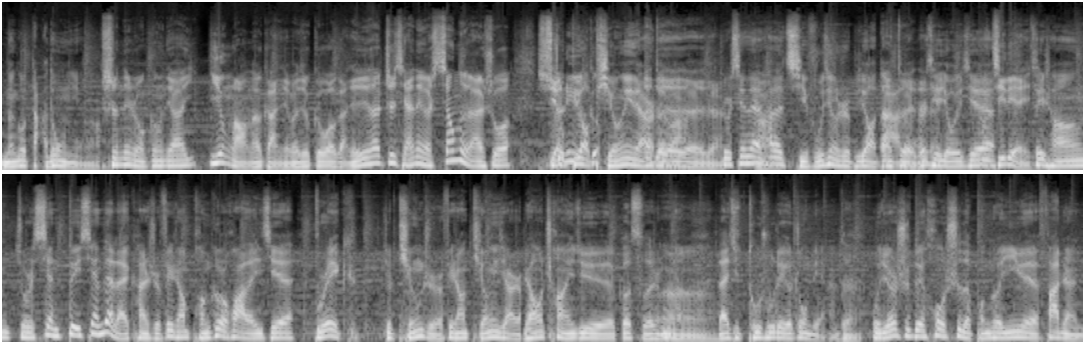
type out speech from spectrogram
能够打动你了，是那种更加硬朗的感觉吧，就给我感觉，因为他之前那个相对来说旋律比较平一点，啊对吧？对对对，就是现在它的起伏性是比较大的，啊对而且有一些更激烈一些，非常就是现对现在来看是非常朋克化的一些 break，就停止，非常停一下，然后唱一句歌词什么的，嗯，来去突出这个重点。对，我觉得是对后世的朋克音乐发展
